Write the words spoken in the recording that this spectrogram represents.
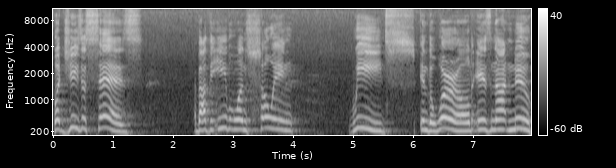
What Jesus says about the evil one sowing weeds in the world is not new.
